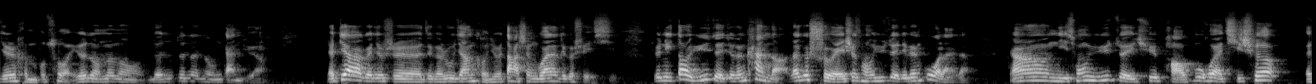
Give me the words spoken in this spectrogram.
就是很不错，有种那种伦敦的那种感觉啊。第二个就是这个入江口，就是大胜关的这个水系，就你到鱼嘴就能看到那个水是从鱼嘴那边过来的，然后你从鱼嘴去跑步或者骑车。呃，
